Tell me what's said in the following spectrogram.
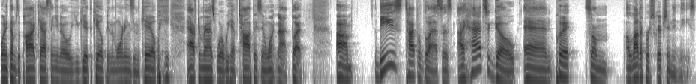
when it comes to podcasting. You know, you get the KLP in the mornings and the KLP aftermaths where we have topics and whatnot. But um, these type of glasses, I had to go and put some a lot of prescription in these.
